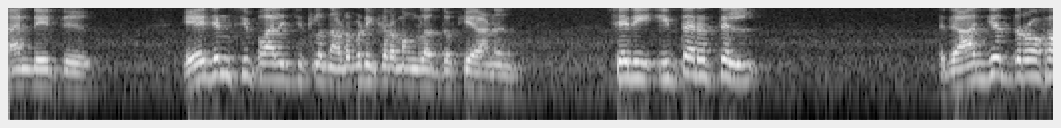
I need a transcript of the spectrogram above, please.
മാൻഡേറ്റ്? ഏജൻസി പാലിച്ചിട്ടുള്ള നടപടിക്രമങ്ങൾ എന്തൊക്കെയാണ്? ശരി ഇത്തരത്തിൽ രാജ്യദ്രോഹ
